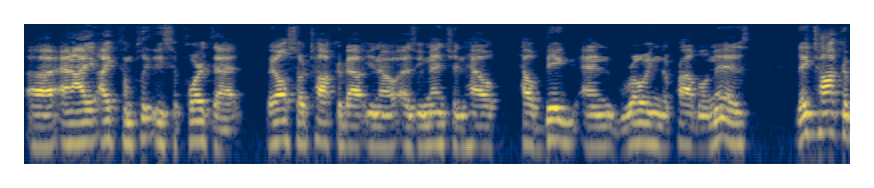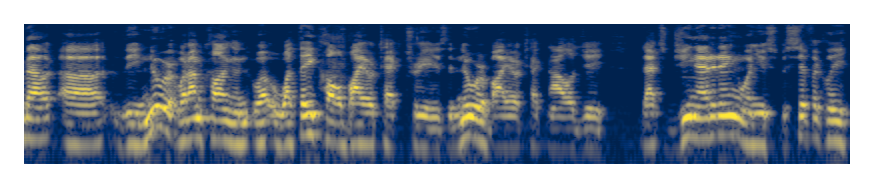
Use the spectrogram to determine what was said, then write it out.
uh, and I, I completely support that. They also talk about, you know, as we mentioned, how how big and growing the problem is. They talk about uh, the newer, what I'm calling, the, what they call biotech trees, the newer biotechnology. That's gene editing when you specifically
